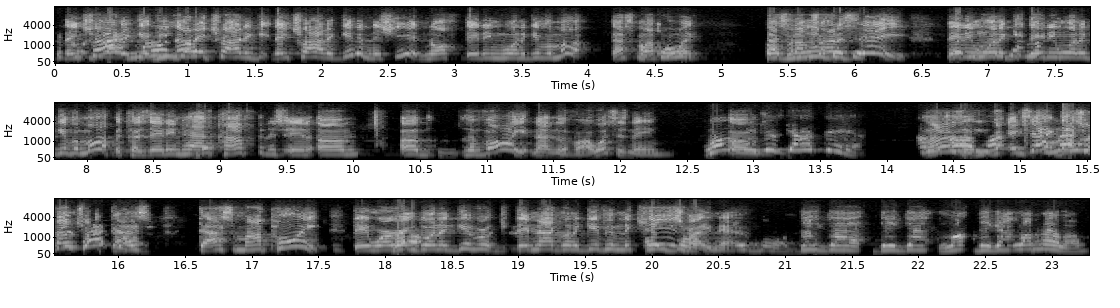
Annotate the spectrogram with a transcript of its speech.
Because they tried to get. You know, they tried to get. They tried to get him this year. North. They didn't want to give him up. That's my okay. point. That's what I'm trying to say. They didn't want to. They didn't want to give him up because they didn't have confidence in um uh LaVar. Not LaVar. What's his name? Lonzo um, just got there. Lonzo. Uh, exactly. That's what I'm trying. That's that's my point. They weren't going to give her. They're not going to give him the keys right now. They got. They got. They got LaMelo.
